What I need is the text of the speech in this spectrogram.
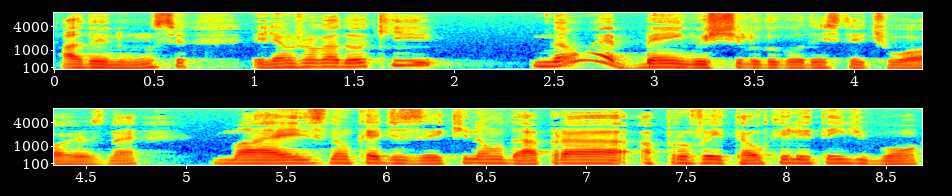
a denúncia. Ele é um jogador que não é bem o estilo do Golden State Warriors, né? mas não quer dizer que não dá para aproveitar o que ele tem de bom.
